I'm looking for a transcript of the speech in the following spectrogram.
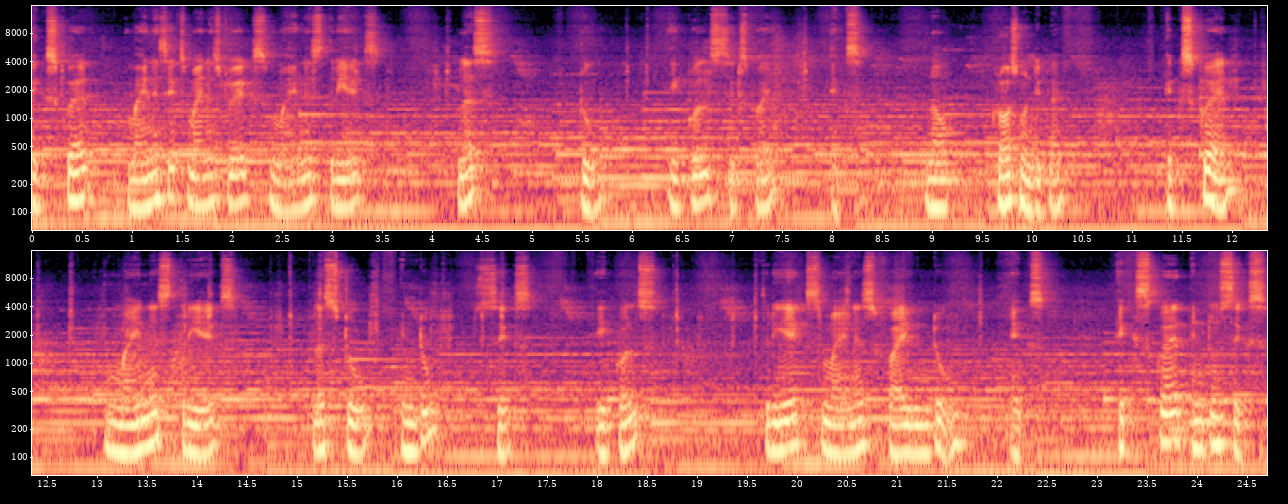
x square. Minus x minus 2x minus 3x plus 2 equals 6 by x. Now cross multiply. X square minus 3x plus 2 into 6 equals 3x minus 5 into x. x square into 6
